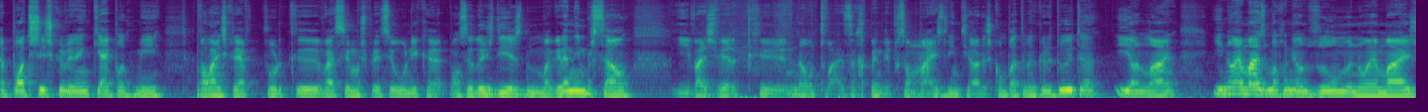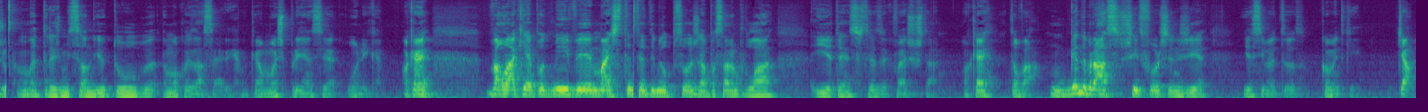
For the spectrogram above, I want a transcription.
Uh, podes te inscrever em kiai.me. Vá lá e inscreve porque vai ser uma experiência única. Vão ser dois dias de uma grande imersão e vais ver que não te vais arrepender, porque são mais de 20 horas completamente gratuita e online. E não é mais uma reunião de Zoom, não é mais uma transmissão de YouTube, é uma coisa a séria, que é uma experiência única. Ok? Vá lá que é ponto me ver, mais de 70 mil pessoas já passaram por lá e eu tenho certeza que vais gostar. Ok? Então vá. Um grande abraço, cheio de força e energia e acima de tudo, comente aqui. Tchau!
